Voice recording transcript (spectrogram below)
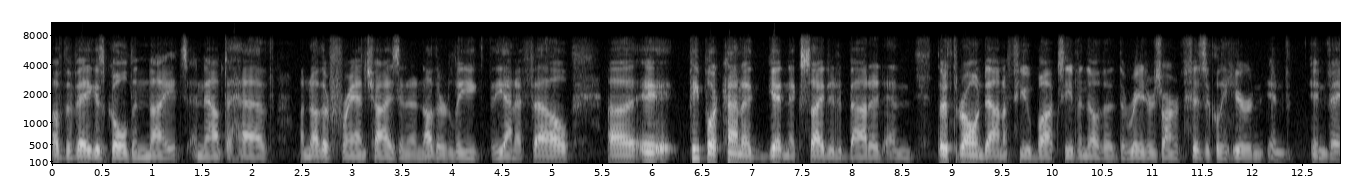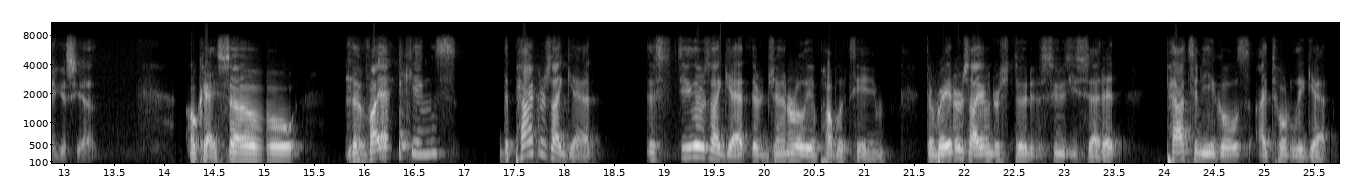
of the Vegas Golden Knights, and now to have another franchise in another league, the NFL. Uh, it, people are kind of getting excited about it, and they're throwing down a few bucks, even though the, the Raiders aren't physically here in, in, in Vegas yet. Okay, so the Vikings, the Packers, I get. The Steelers, I get. They're generally a public team. The Raiders, I understood as soon as you said it. Pats and Eagles, I totally get.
